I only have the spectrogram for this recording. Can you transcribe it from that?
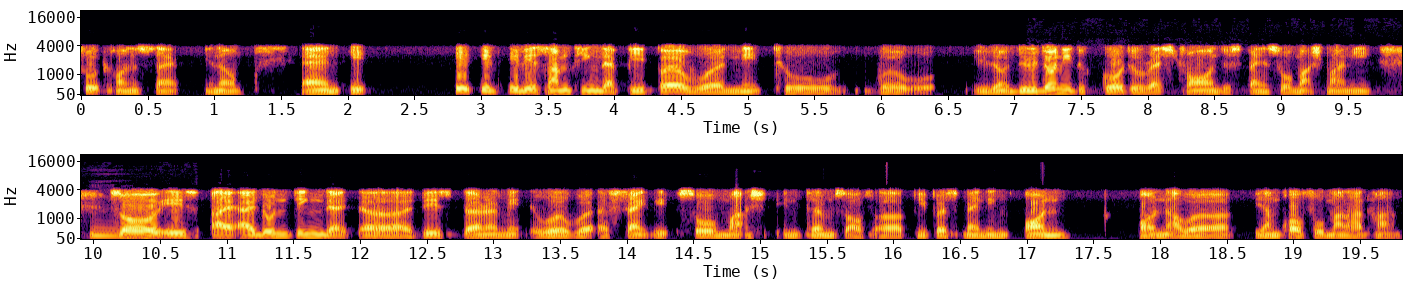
food concept, you know, and it it, it, it is something that people will need to will You know, you don't need to go to a restaurant to spend so much money. So is I, I don't think that uh, this pyramid will, will affect it so much in terms of uh, people spending on on our Yang Guo Fu Malatang.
